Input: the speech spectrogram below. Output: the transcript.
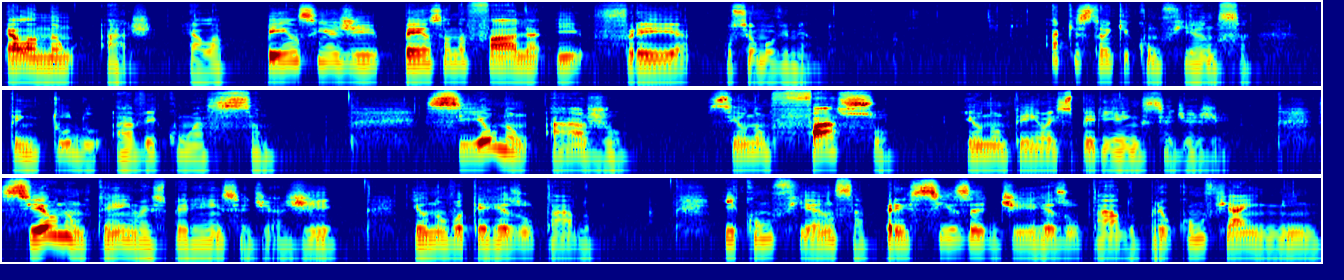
Ela não age. Ela pensa em agir, pensa na falha e freia o seu movimento. A questão é que confiança tem tudo a ver com ação. Se eu não ajo, se eu não faço, eu não tenho a experiência de agir. Se eu não tenho a experiência de agir, eu não vou ter resultado. E confiança precisa de resultado. Para eu confiar em mim,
